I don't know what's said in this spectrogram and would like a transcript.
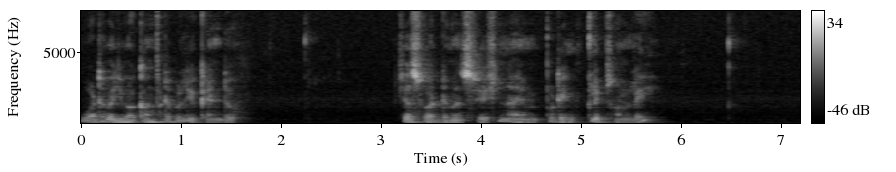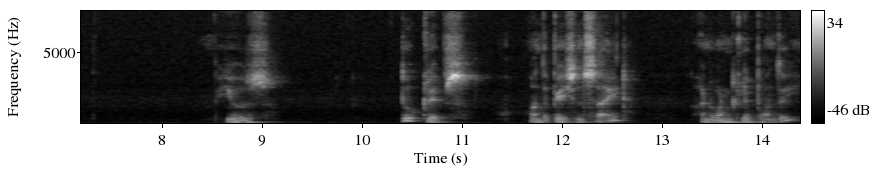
whatever you are comfortable you can do. Just for demonstration I am putting clips only. Use two clips on the patient side and one clip on the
